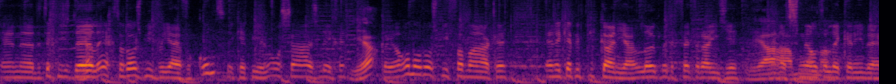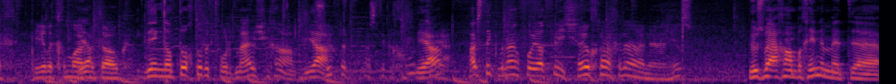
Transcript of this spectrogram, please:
En eh, de technische delen, echt een roastbeef waar jij voor komt. Ik heb hier een ossenhuis liggen. Ja. Daar kan je allemaal roastbeef van maken. En ik heb hier picanha, leuk met een vet randje. Ja, en dat smelt er lekker in weg. Heerlijk gemarmerd ook. Ik denk dan toch dat ik voor het muisje ga. Ja. Super, hartstikke goed. Ja? Hartstikke bedankt voor je advies. Heel graag gedaan, eh, Niels. Dus wij gaan beginnen met eh,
